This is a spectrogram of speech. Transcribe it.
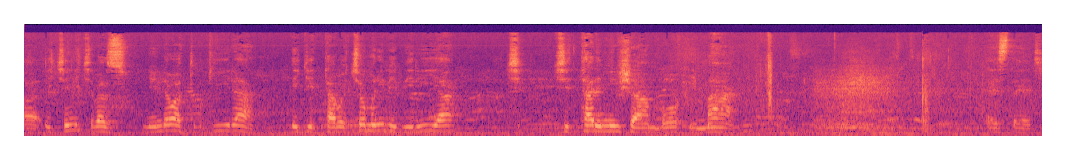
Ah, ikindi kibazo ninde watubwira igitabo cyo muri bibiliya ki- kitarimo ijambo imana? Esiteri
